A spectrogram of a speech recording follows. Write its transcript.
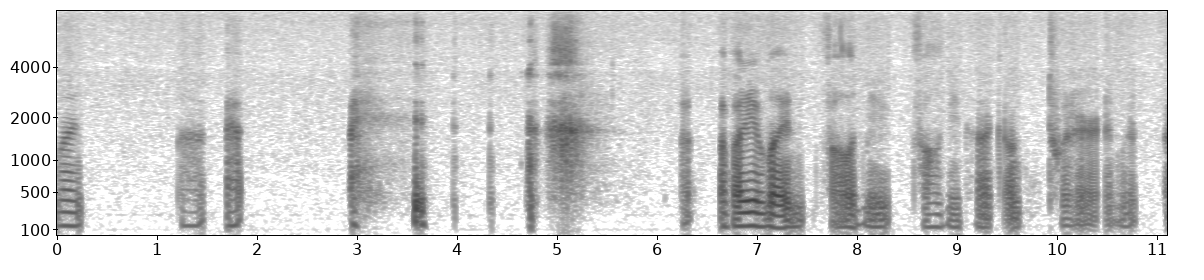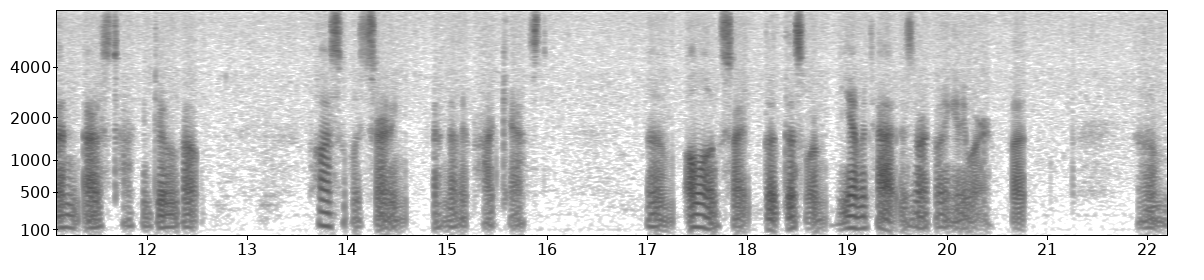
my uh, a buddy of mine followed me followed me back on Twitter, and we and I was talking to him about possibly starting another podcast um, alongside, but this one, Yamatat, is not going anywhere. But um,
